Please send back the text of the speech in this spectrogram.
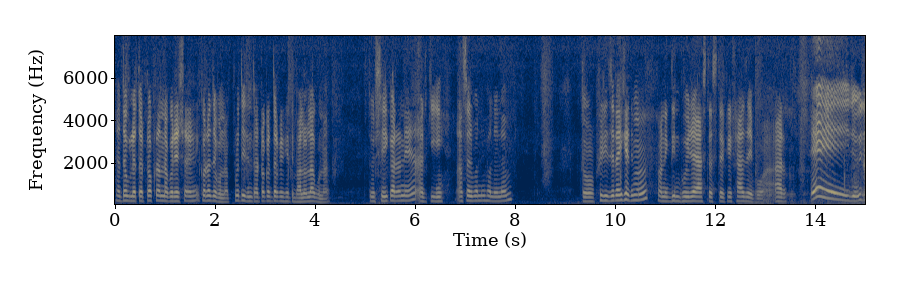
এতগুলো তো টক রান্না করে করা যাবে না। প্রতিদিন তো টকের তরকারি খেতে ভালো লাগবে না। তো সেই কারণে আর কি আচার বানিয়ে ফেলাইলাম তো ফ্রিজে রেখে দিব অনেক দিন ভইরা আস্তে আস্তে আর কি খাওয়া যাইব। আর এই যে, ওই যে,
